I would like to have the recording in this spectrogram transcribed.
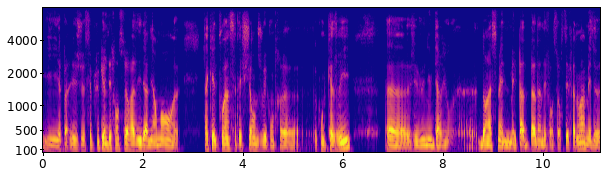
je ne sais plus quel défenseur a dit dernièrement euh, à quel point c'était chiant de jouer contre, euh, contre Casery. Euh, j'ai vu une interview dans la semaine, mais pas d'un défenseur stéphanois, mais de,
